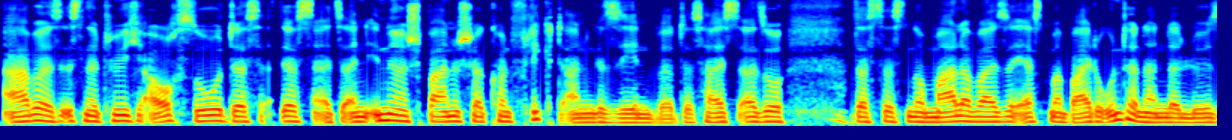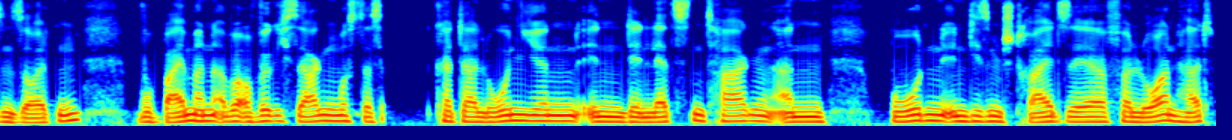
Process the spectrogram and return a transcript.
Aber es ist natürlich auch so, dass das als ein innerspanischer Konflikt angesehen wird. Das heißt also, dass das normalerweise erstmal beide untereinander lösen sollten. Wobei man aber auch wirklich sagen muss, dass Katalonien in den letzten Tagen an Boden in diesem Streit sehr verloren hat.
